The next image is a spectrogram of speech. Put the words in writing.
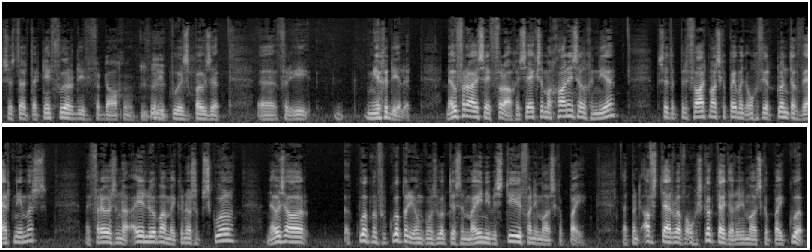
soos dat ek net voor die verdaging, mm -hmm. voor die pause pause uh vir u meegedeel het. Nou vra hy sy vraag. Hy sê ek is 'n meganiese ingenieur, besit 'n privaat maatskappy met ongeveer 20 werknemers. My vrou is in 'n eie loopbaan, my kinders op skool. Nou is daar 'n koop en verkoper inkomste ook tussen my en die bestuur van die maatskappy. Dat met afsterwe of ongeskiktheid hulle die maatskappy koop.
